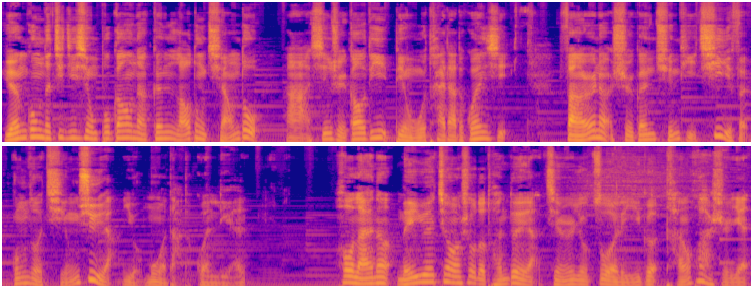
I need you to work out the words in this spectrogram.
员工的积极性不高呢，跟劳动强度啊、薪水高低并无太大的关系。反而呢，是跟群体气氛、工作情绪呀有莫大的关联。后来呢，梅约教授的团队呀，进而又做了一个谈话实验，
